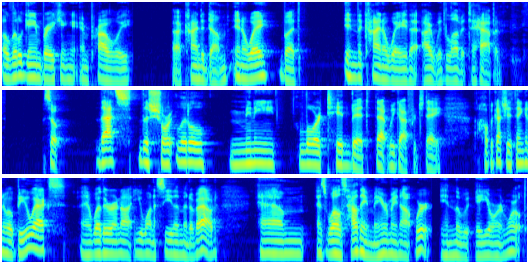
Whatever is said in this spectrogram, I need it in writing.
a little game breaking and probably uh, kind of dumb in a way, but in the kind of way that I would love it to happen. So that's the short little mini lore tidbit that we got for today. I hope it got you thinking about BOX and whether or not you want to see them in Avowed um, as well as how they may or may not work in the Eoran world.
